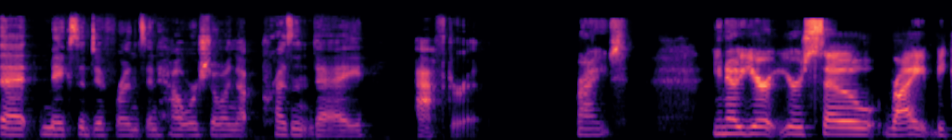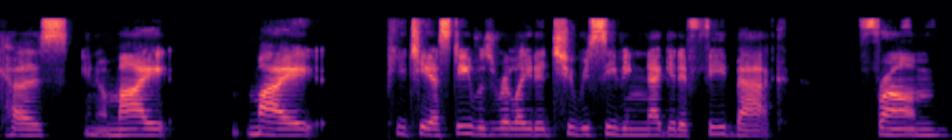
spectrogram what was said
that makes a difference in how we're showing up present day after it. Right you know you're you're so right because you know my my PTSD was related to receiving negative feedback from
